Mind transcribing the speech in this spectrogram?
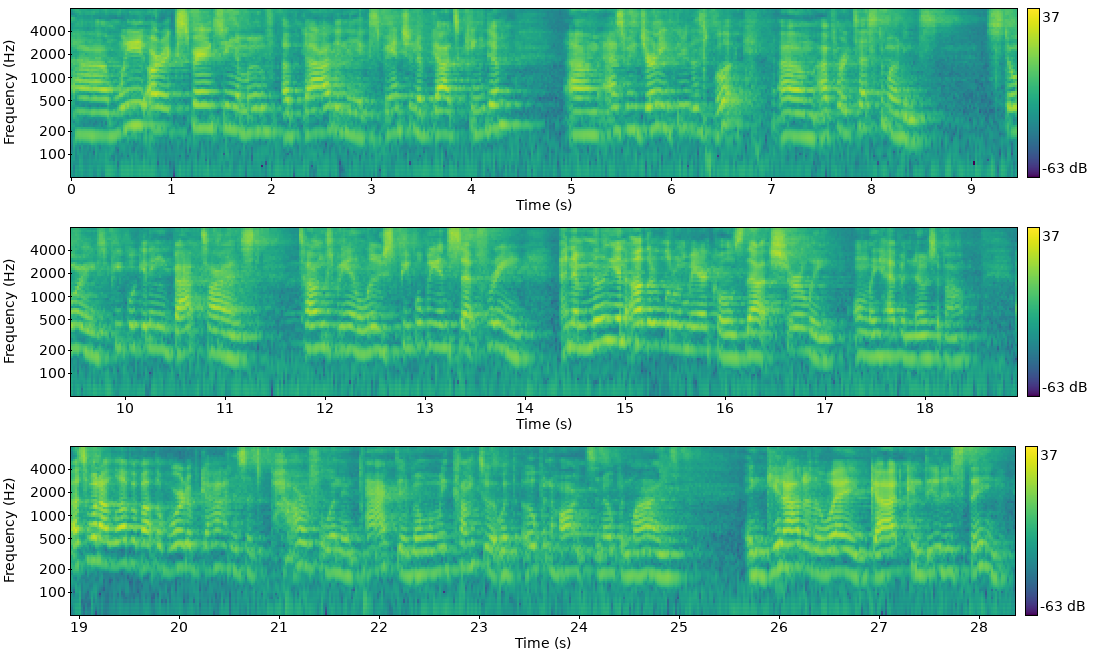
um, we are experiencing a move of God and the expansion of God's kingdom um, as we journey through this book. Um, I've heard testimonies, stories, people getting baptized, tongues being loosed, people being set free, and a million other little miracles that surely only heaven knows about. That's what I love about the Word of God is it's powerful and active. And when we come to it with open hearts and open minds and get out of the way, God can do His thing.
